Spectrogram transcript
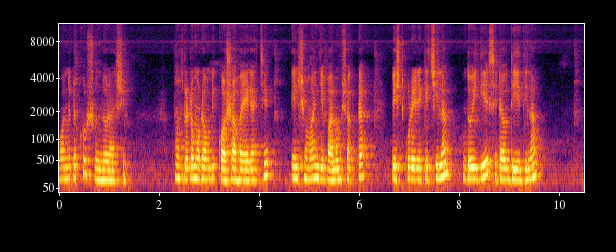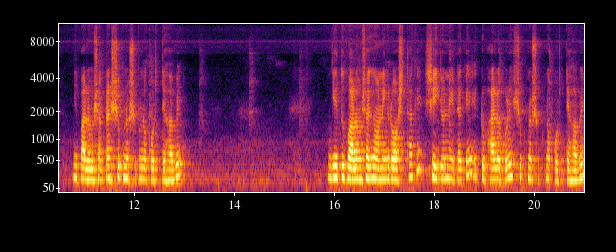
গন্ধটা খুব সুন্দর আসে। মশলাটা মোটামুটি কষা হয়ে গেছে। এই সময় যে পালং শাকটা পেস্ট করে রেখেছিলাম, দই দিয়ে সেটাও দিয়ে দিলাম। দিয়ে পালং শাকটা শুকনো শুকনো করতে হবে। যেহেতু পালং শাকে অনেক রস থাকে, সেই জন্য এটাকে একটু ভালো করে শুকনো শুকনো করতে হবে।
